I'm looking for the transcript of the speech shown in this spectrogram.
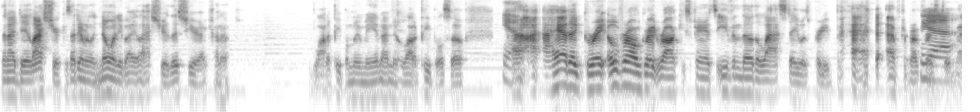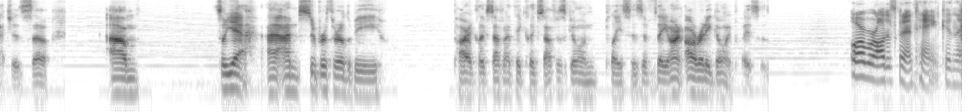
than I did last year because I didn't really know anybody last year. This year, I kind of a lot of people knew me, and I knew a lot of people. So yeah. I, I had a great overall great rock experience, even though the last day was pretty bad after my first Yeah. two matches. So, um, so yeah, I, I'm super thrilled to be of Clickstuff, and I think Clickstuff is going places if they aren't already going places. or we're all just gonna tank and then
